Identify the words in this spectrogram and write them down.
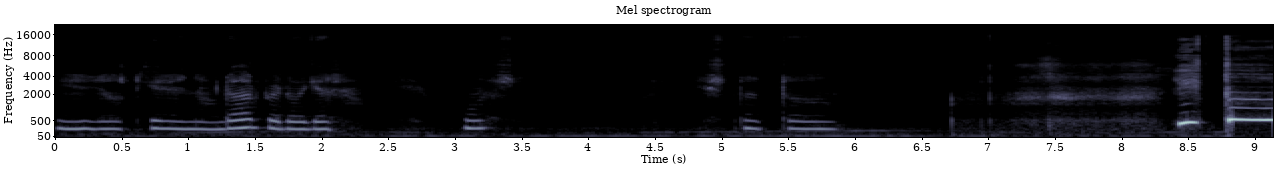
Ellos quieren hablar, pero ya sabemos. Está todo. Y todos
